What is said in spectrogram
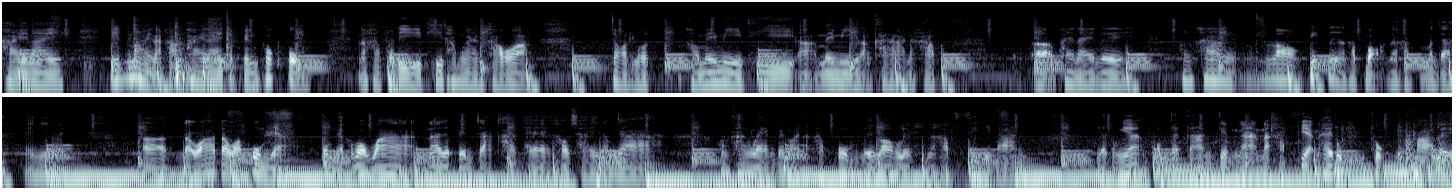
ภายในนิดหน่อยนะครับ ภายในจะเป็นพวกปุ่มนะครับพอดีที่ทำงานเขาอะจอดรถเขาไม่มีที่อ่าไม่มีหลังคานะครับภายในเลยค่อนข้างลอกนิดนึงอครับเบาะนะครับ มันจะไอ้นี่หน่อยอแต่ว่าแต่ว่าปุ่มเนี่ยปุ่มเนี่ยเขาบอกว่าน่าจะเป็นจากคาแคร์เขาใช้น้ำยาค่อนข้างแรงไปหน่อยนะครับ ปุ่มเลยลอกเลยนะครับสี่บาน เดี๋ยวตรงเนี้ยผมจัดการเก็บงานนะครับ เปลี่ยนให้ทุกทุกบานเลย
